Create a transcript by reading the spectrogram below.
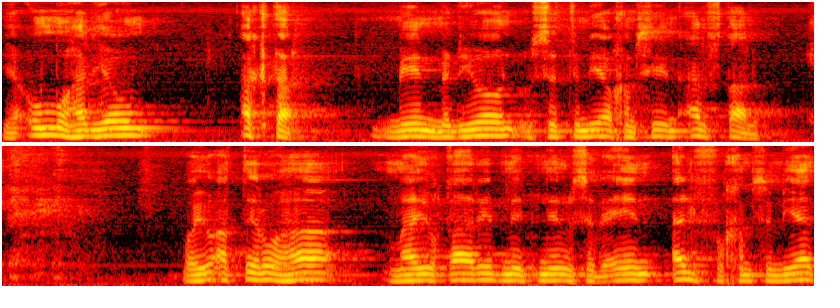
يؤمها اليوم أكثر من مليون وستمائة وخمسين ألف طالب. ويؤطرها ما يقارب من 72500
